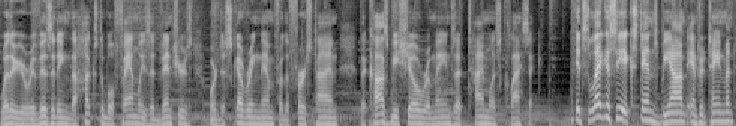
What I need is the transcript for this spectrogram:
Whether you're revisiting the Huxtable family's adventures or discovering them for the first time, The Cosby Show remains a timeless classic. Its legacy extends beyond entertainment,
